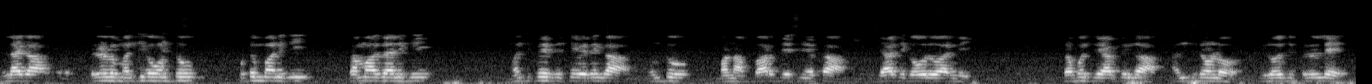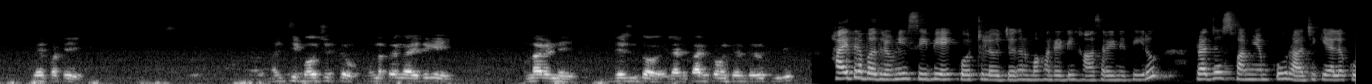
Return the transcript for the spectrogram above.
ఇలాగా పిల్లలు మంచిగా ఉంటూ కుటుంబానికి సమాజానికి మంచి పేరు తెచ్చే విధంగా ఉంటూ మన భారతదేశం యొక్క జాతి గౌరవాన్ని ప్రపంచవ్యాప్తంగా అందించడంలో ఈరోజు పిల్లలే రేపటి మంచి భవిష్యత్తు ఉన్నతంగా ఎదిగి ఉన్నారని ఉద్దేశంతో ఇలాంటి కార్యక్రమం చేయడం జరుగుతుంది. హైదరాబాద్లోని సిబిఐ కోర్టులో జగన్మోహన్ రెడ్డి హాజరైన తీరు ప్రజాస్వామ్యంకు రాజకీయాలకు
